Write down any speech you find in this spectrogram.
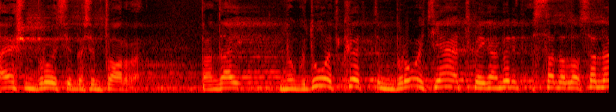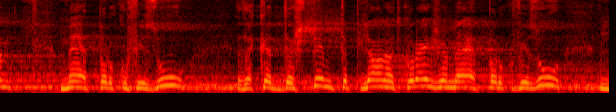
ai është mbrojtësi i besimtarëve. Prandaj nuk duhet këtë mbrojtje të pejgamberit sallallahu alaihi wasallam me e përkufizu dhe këtë dështim të planeve të kurejshëve me e përkufizu në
